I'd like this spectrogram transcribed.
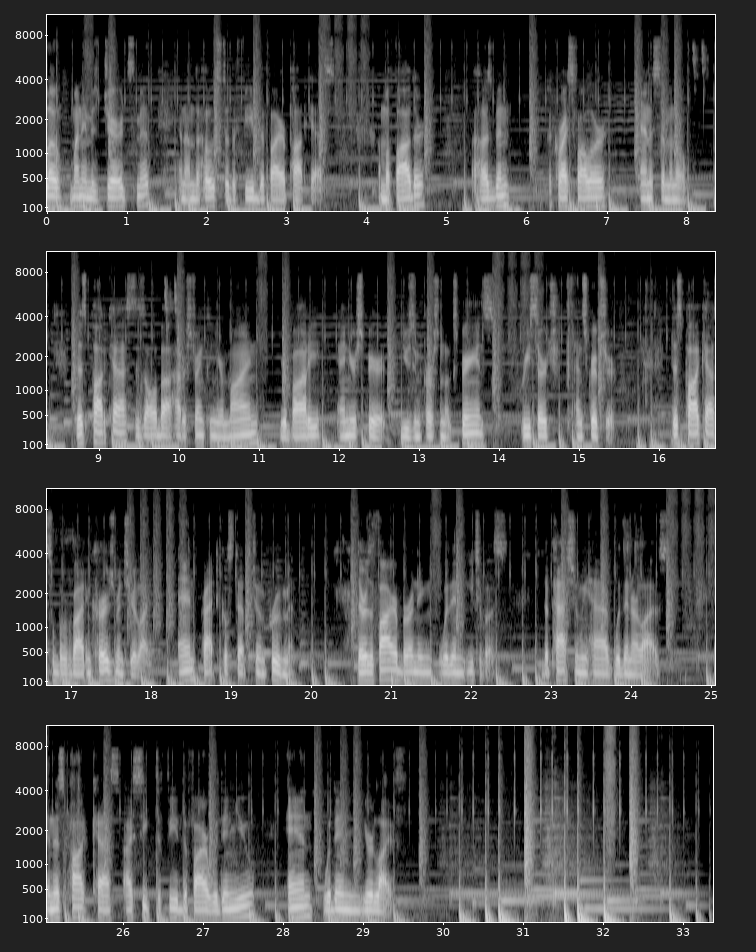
Hello, my name is Jared Smith, and I'm the host of the Feed the Fire podcast. I'm a father, a husband, a Christ follower, and a Seminole. This podcast is all about how to strengthen your mind, your body, and your spirit using personal experience, research, and scripture. This podcast will provide encouragement to your life and practical steps to improvement. There is a fire burning within each of us, the passion we have within our lives. In this podcast, I seek to feed the fire within you and within your life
